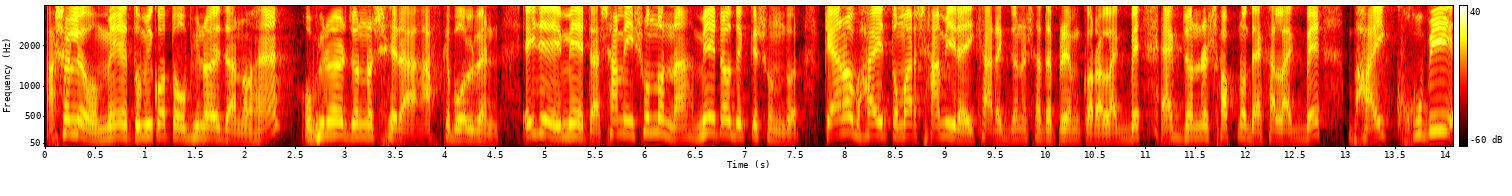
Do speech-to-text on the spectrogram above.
আসলেও মেয়ে তুমি কত অভিনয় জানো হ্যাঁ? অভিনয়ের জন্য সেরা, আজকে বলবেন। এই যে এই মেয়েটা, স্বামী সুন্দর না? মেয়েটাও দেখতে সুন্দর। কেন ভাই তোমার স্বামী রেখে আরেকজনের সাথে প্রেম করা লাগবে? একজনের স্বপ্ন দেখা লাগবে? ভাই খুবই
